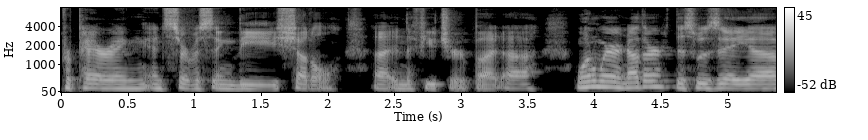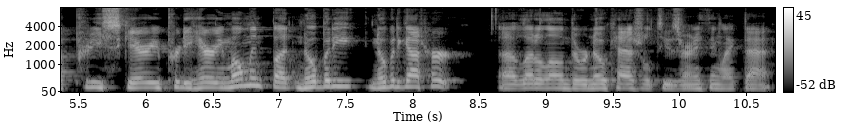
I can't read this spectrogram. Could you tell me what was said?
preparing and servicing the shuttle uh, in the future. But one way or another, this was a pretty scary, pretty hairy moment, but nobody, nobody got hurt, let alone there were no casualties or anything like that.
